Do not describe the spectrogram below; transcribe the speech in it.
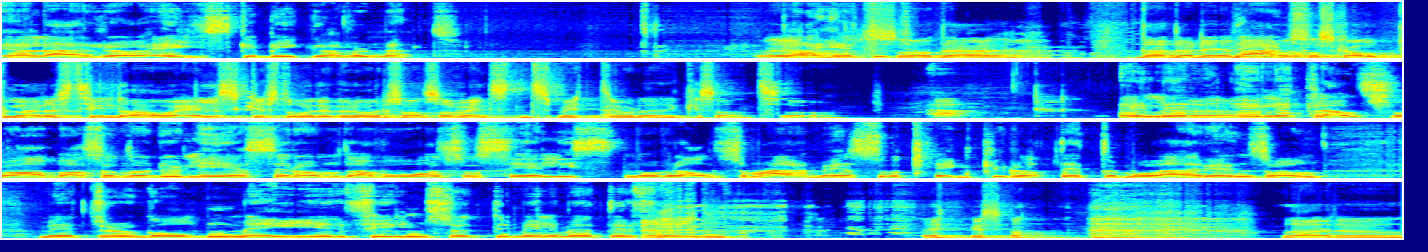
jeg lærer å elske big government. Det er helt så det er, det er, det, er det, vi også skal opplæres til, da, å elske storebror, sånn som Winston Smith gjorde. ikke sant? Ja. Eller, eller, Klaus Schwab. altså Når du leser om Davos og ser listen over alle som er med, så tenker du at dette må være en sånn Metro Golden Mayer-film, 70 mm-film. Det, er, eh,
